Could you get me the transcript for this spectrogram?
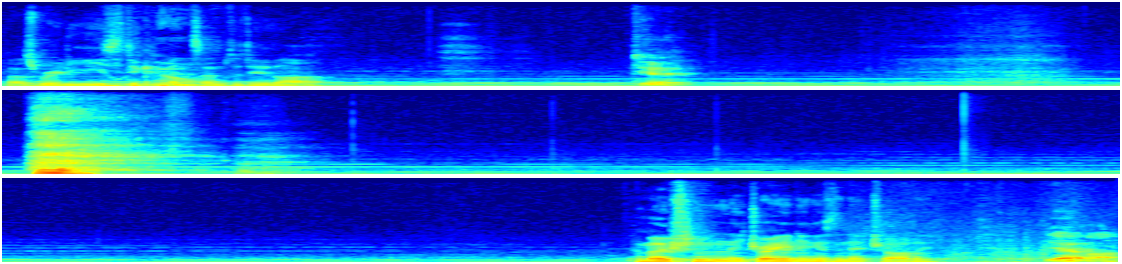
that was really easy to convince go. them to do that. Yeah. Emotionally draining, isn't it, Charlie? Yeah, man.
